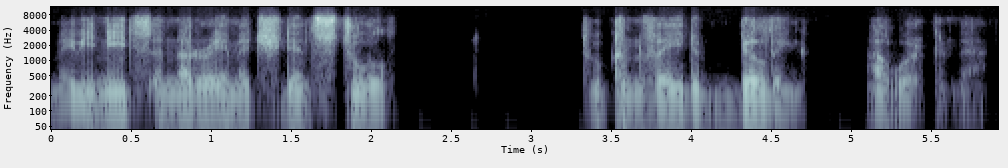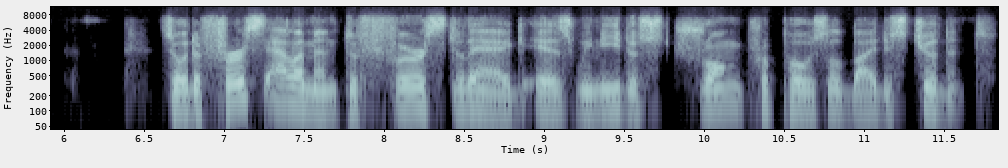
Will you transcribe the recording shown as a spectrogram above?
Maybe needs another image than stool to convey the building. I'll work on that. So the first element, the first leg is we need a strong proposal by the student.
